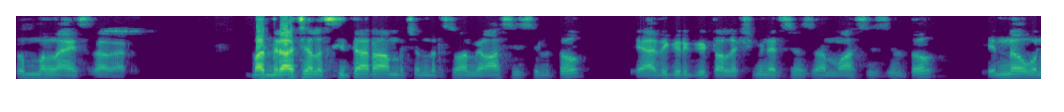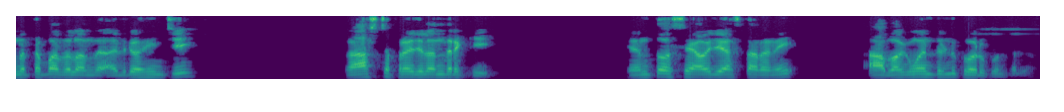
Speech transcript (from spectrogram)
తుమ్మల నాగేశ్వరరావు గారు. భద్రాచల సీతారామచంద్ర స్వామి ఆశీస్సులతో యాదగిరి గిట్ట లక్ష్మీ నరసింహస్వామి ఆశీస్సులతో ఎన్నో ఉన్నత పదవులు అధిరోహించి రాష్ట్ర ప్రజలందరికీ ఎంతో సేవ చేస్తారని ఆ భగవంతుడిని కోరుకుంటున్నాను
